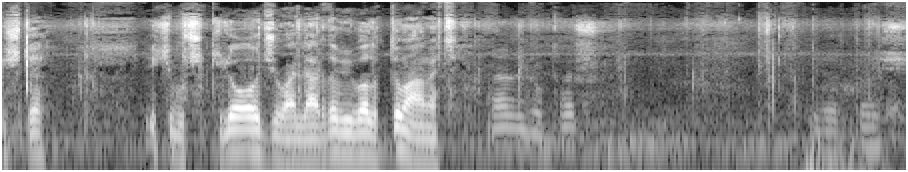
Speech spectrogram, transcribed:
işte iki buçuk kilo o civarlarda bir balık değil mi Ahmet? Nerede o taş? Birer taş.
